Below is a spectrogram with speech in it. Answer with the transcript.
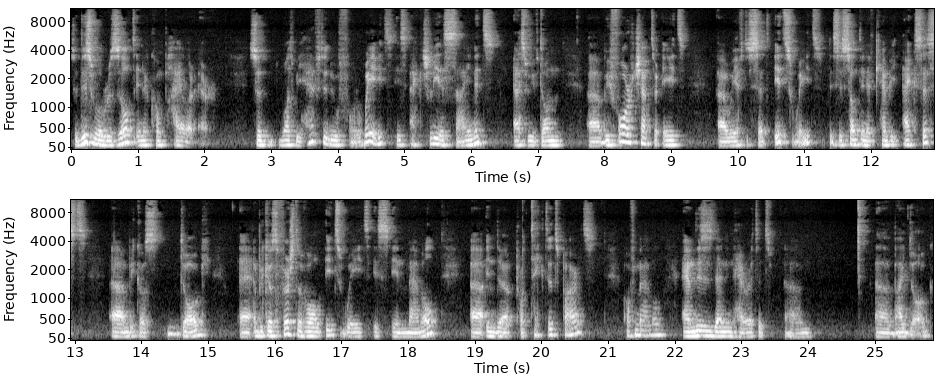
So this will result in a compiler error. So what we have to do for weights is actually assign it as we've done uh, before chapter 8. Uh, we have to set its weight. This is something that can be accessed um, because dog, uh, because first of all, its weight is in mammal, uh, in the protected parts of mammal, and this is then inherited um, uh, by dog.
